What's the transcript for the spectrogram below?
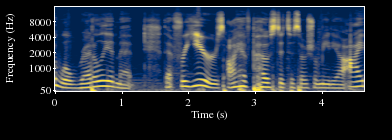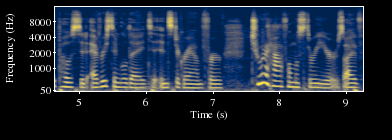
will readily admit that for years I have posted to social media. I posted every single day to Instagram for two and a half, almost three years. I've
